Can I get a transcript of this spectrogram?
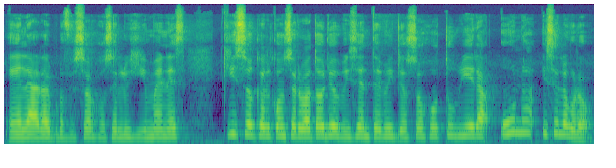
En el área el profesor José Luis Jiménez quiso que el Conservatorio Vicente Emilio Sojo tuviera una y se logró.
